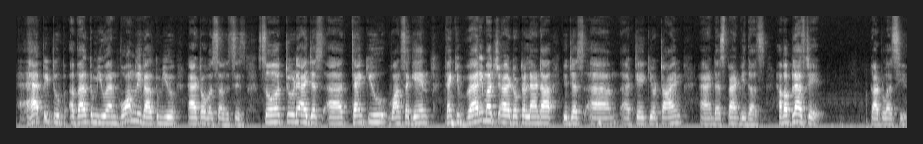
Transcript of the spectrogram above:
happy to uh, welcome you and warmly welcome you at our services. So today I just thank you once again. Thank you very much, Dr. Landa. You just um, take your time and uh, spend with us. Have a blessed day. God bless you.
